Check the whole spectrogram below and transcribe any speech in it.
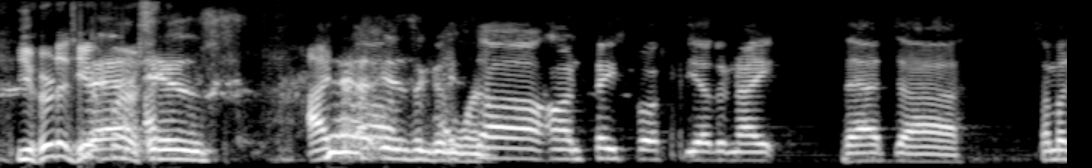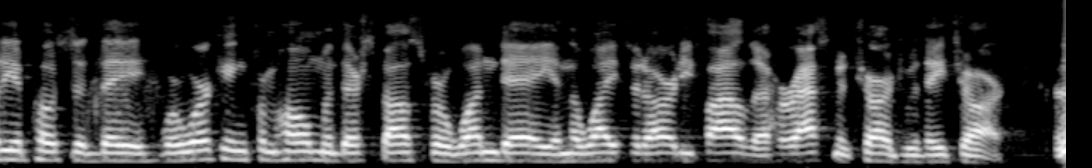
You heard it here That first. is I That saw, is a good I one. saw on Facebook the other night that uh, somebody had posted they were working from home with their spouse for one day, and the wife had already filed a harassment charge with HR.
